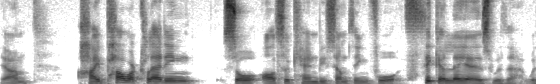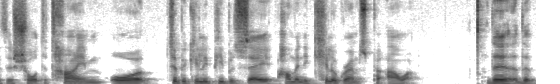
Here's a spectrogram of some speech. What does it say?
Yeah. High power cladding, so also can be something for thicker layers with a, with a shorter time, or typically people say how many kilograms per hour. The, the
